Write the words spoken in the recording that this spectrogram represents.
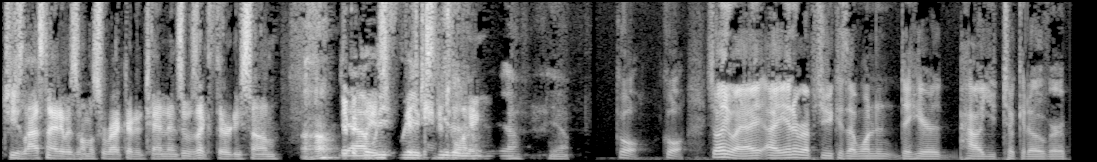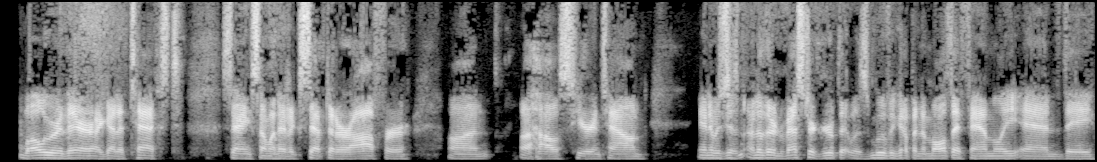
Geez, last night it was almost a record attendance. It was like thirty some. Uh huh. Typically, yeah, we, we exceeded it. Yeah. Yeah. Cool. Cool. So anyway, I, I interrupted you because I wanted to hear how you took it over. While we were there, I got a text saying someone had accepted our offer on a house here in town, and it was just another investor group that was moving up into multifamily, and they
